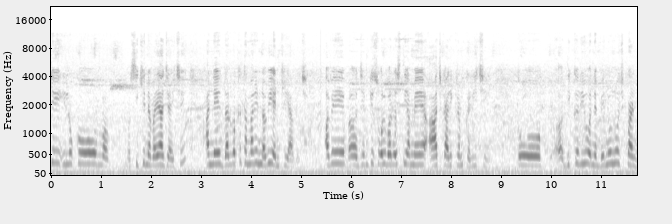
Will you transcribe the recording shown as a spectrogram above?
છીએ એ લોકો શીખીને વયા જાય છે અને દર વખત અમારી નવી એન્ટ્રી આવે છે. હવે જેમ કે સોળ વર્ષથી અમે આ જ કાર્યક્રમ કરી છીએ, તો દીકરીઓ અને બહેનોનું જ પણ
